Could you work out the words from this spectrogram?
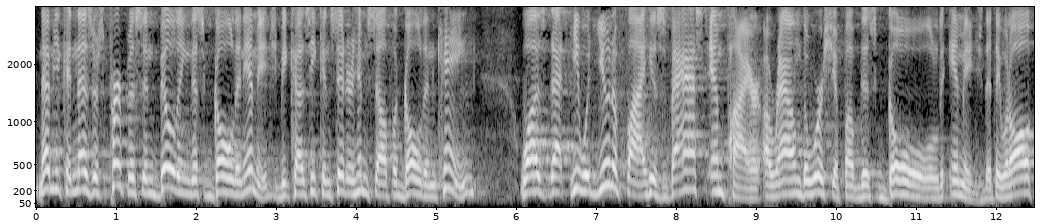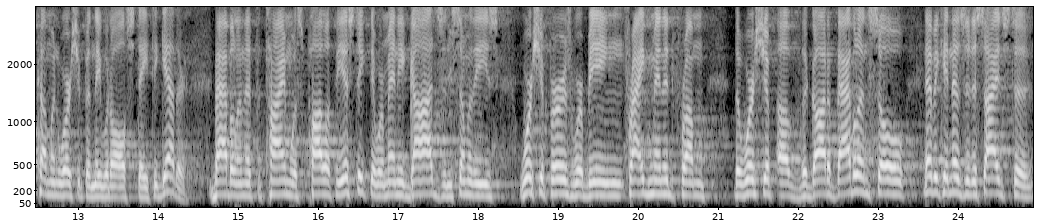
Nebuchadnezzar's purpose in building this golden image, because he considered himself a golden king, was that he would unify his vast empire around the worship of this gold image, that they would all come and worship and they would all stay together. Babylon at the time was polytheistic. There were many gods, and some of these worshippers were being fragmented from the worship of the God of Babylon. So Nebuchadnezzar decides to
